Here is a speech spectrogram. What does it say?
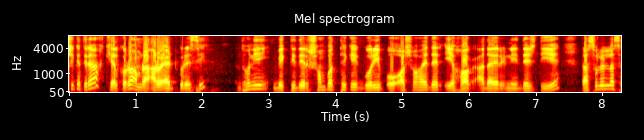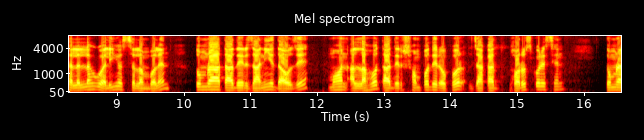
শিক্ষার্থীরা, খেয়াল করো, আমরা আরও অ্যাড করেছি। ধনী ব্যক্তিদের সম্পদ থেকে গরিব ও অসহায়দের এ হক আদায়ের নির্দেশ দিয়ে রাসূলুল্লাহ আলাইহি ওয়াসাল্লাম বলেন, তোমরা তাদের জানিয়ে দাও যে মহান আল্লাহ তাদের সম্পদের ওপর জাকাত ফরজ করেছেন। তোমরা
